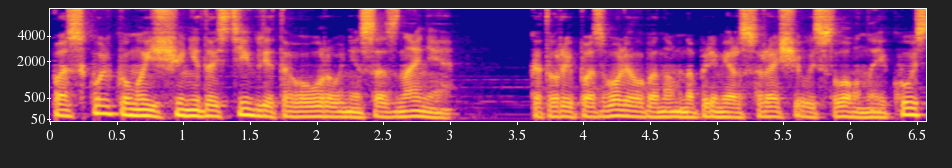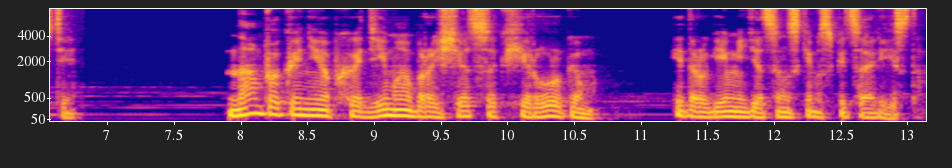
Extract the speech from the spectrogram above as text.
Поскольку мы еще не достигли того уровня сознания, который позволил бы нам, например, сращивать сломанные кости, нам пока необходимо обращаться к хирургам и другим медицинским специалистам.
